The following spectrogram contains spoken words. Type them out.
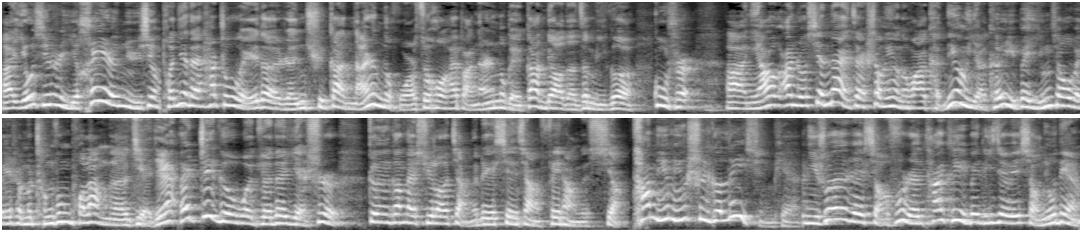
啊，尤其是以黑人女性团结在他周围的人去干男人的活，最后还把男人都给干掉的这么一个故事。啊，你要按照现在再上映的话，肯定也可以被营销为什么乘风破浪的姐姐。哎，这个我觉得也是跟刚才徐老讲的这个现象非常的像。它明明是一个类型片，你说这小妇人，它可以被理解为小妞电影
